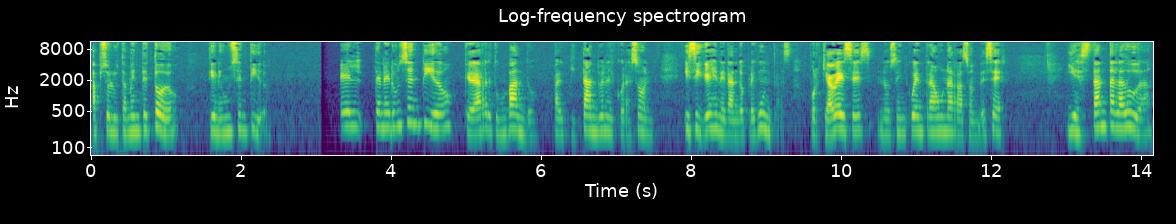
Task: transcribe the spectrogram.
absolutamente todo tiene un sentido. El tener un sentido queda retumbando, palpitando en el corazón y sigue generando preguntas, porque a veces no se encuentra una razón de ser. Y es tanta la duda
